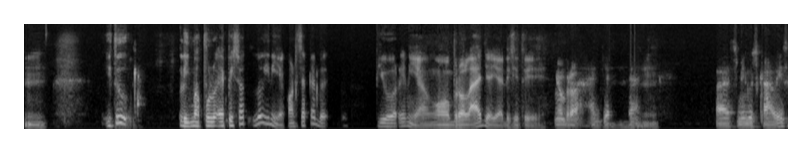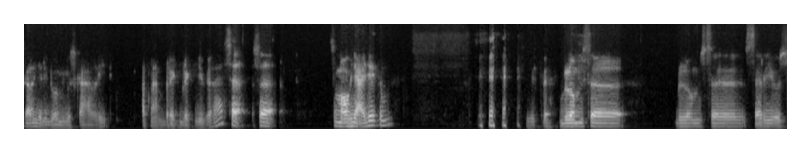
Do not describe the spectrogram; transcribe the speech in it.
Hmm. Itu 50 episode lu ini ya konsepnya pure ini ya ngobrol aja ya di situ ya. ngobrol aja ya. Hmm. Eh, seminggu sekali sekarang jadi dua minggu sekali pernah break break juga se, se semaunya aja itu gitu belum se belum se serius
